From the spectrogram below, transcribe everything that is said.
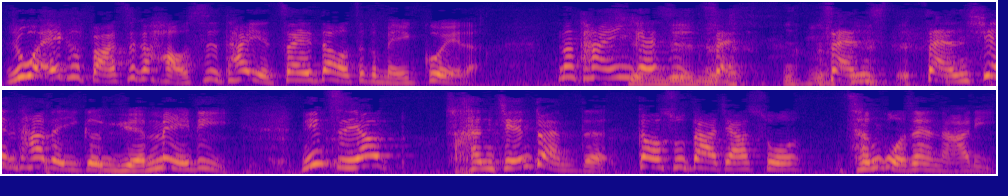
如果 X 法是个好事，他也摘到这个玫瑰了，那他应该是展展展现他的一个语言魅力。你只要。很简短的告诉大家说成果在哪里，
